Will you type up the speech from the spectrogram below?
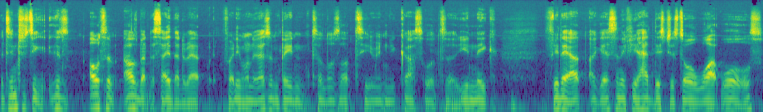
It's interesting because ultim- I was about to say that about for anyone who hasn't been to Lizottes here in Newcastle, it's a unique fit out, I guess. And if you had this just all white walls,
